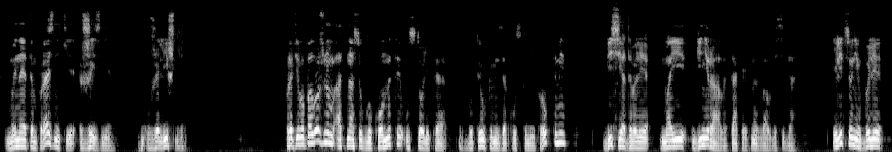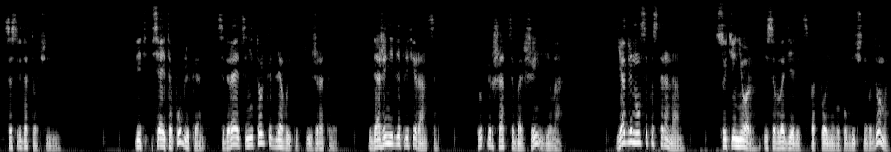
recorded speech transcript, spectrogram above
Мы на этом празднике жизни уже лишние. В противоположном от нас углу комнаты у столика с бутылками, закусками и фруктами беседовали мои генералы, так я их назвал для себя, и лица у них были сосредоточенными. Ведь вся эта публика собирается не только для выпивки и жратвы, и даже не для преферанса. Тут вершатся большие дела. Я оглянулся по сторонам. Сутенер и совладелец подпольного публичного дома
